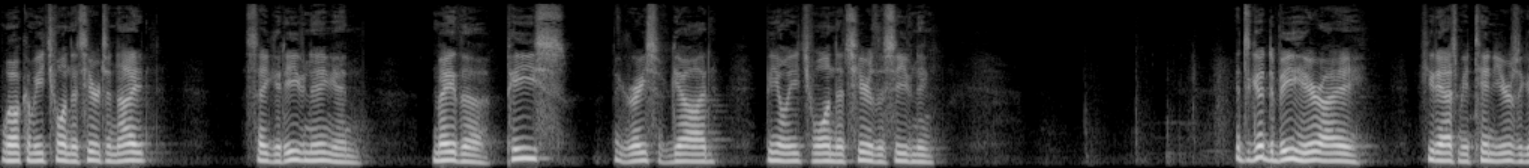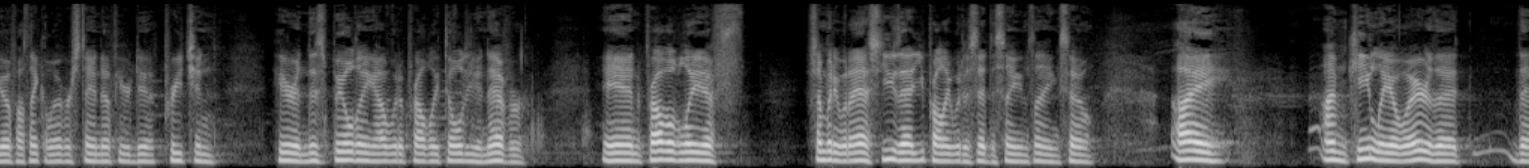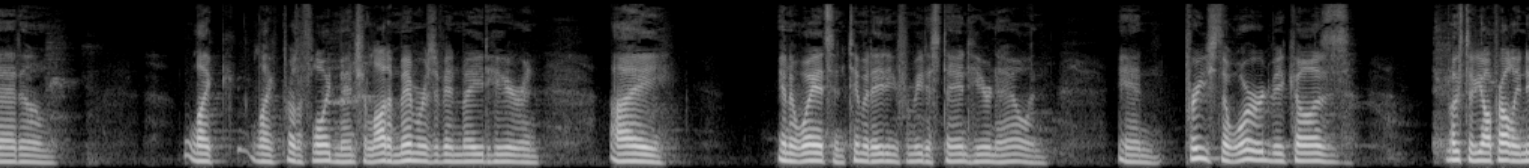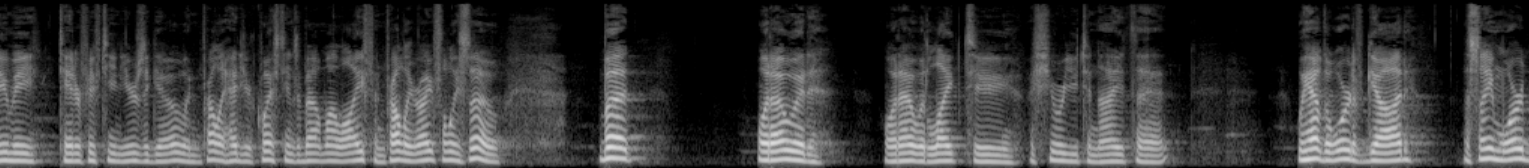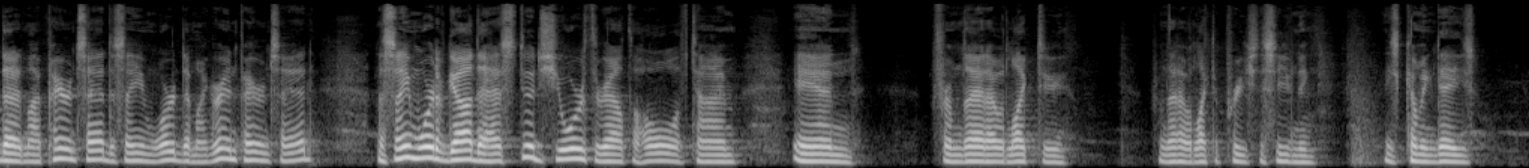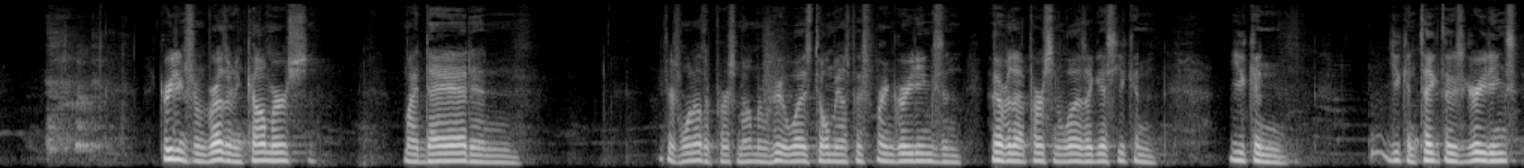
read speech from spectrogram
welcome each one that's here tonight. Say good evening, and may the peace, the grace of God be on each one that's here this evening. It's good to be here. I, if you'd asked me 10 years ago if I think I'll ever stand up here preaching here in this building, I would have probably told you never. And probably if somebody would ask you that, you probably would have said the same thing. So I I'm keenly aware that that um, like like Brother Floyd mentioned, a lot of memories have been made here, and I, in a way, it's intimidating for me to stand here now and and preach the word because most of y'all probably knew me 10 or 15 years ago and probably had your questions about my life, and probably rightfully so. But what I would what I would like to assure you tonight that we have the Word of God, the same Word that my parents had, the same Word that my grandparents had, the same Word of God that has stood sure throughout the whole of time. And from that, I would like to, from that, I would like to preach this evening, these coming days. Greetings from Brethren in Commerce, my dad, and I think there's one other person, I don't remember who it was, told me I was supposed to bring greetings, and whoever that person was, I guess you can you can you can take those greetings.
